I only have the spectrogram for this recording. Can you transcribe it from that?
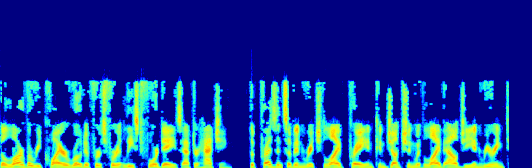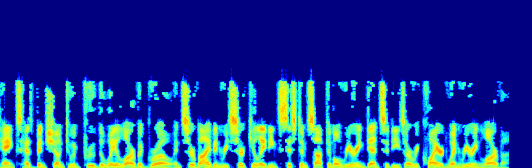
The larvae require rotifers for at least four days after hatching. The presence of enriched live prey in conjunction with live algae in rearing tanks has been shown to improve the way larvae grow and survive in recirculating systems. Optimal rearing densities are required when rearing larvae.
